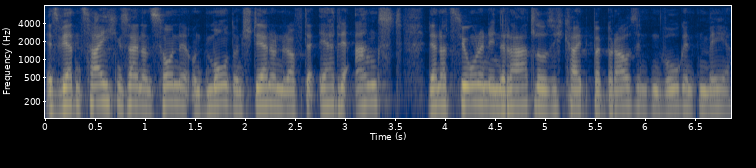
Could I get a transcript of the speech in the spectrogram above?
Es werden Zeichen sein an Sonne und Mond und Sternen und auf der Erde Angst der Nationen in Ratlosigkeit bei brausenden, wogenden Meer.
